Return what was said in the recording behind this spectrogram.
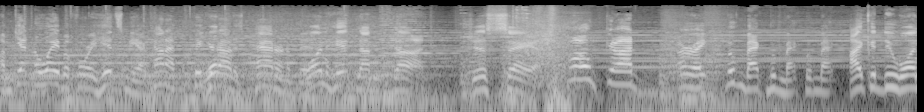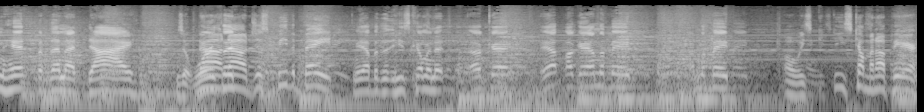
I'm getting away before he hits me. I kind of figured One- out his pattern a bit. One hit and I'm done. Just saying. Oh, God. All right. Moving back, moving back, moving back. I could do one hit, but then I'd die. Is it No, worth it? no, no. just be the bait. Yeah, but the, he's coming at. Okay. Yep. Okay, I'm the bait. I'm the bait. Oh, he's he's coming up here.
